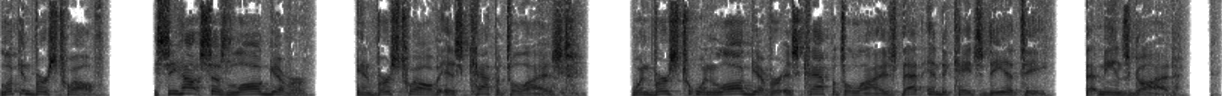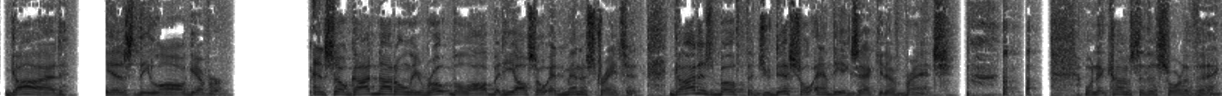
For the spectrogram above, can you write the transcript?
Look in verse 12. You see how it says lawgiver? In verse 12 is capitalized. When verse when lawgiver is capitalized, that indicates deity. That means God. God is the lawgiver. And so God not only wrote the law, but he also administrates it. God is both the judicial and the executive branch when it comes to this sort of thing.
